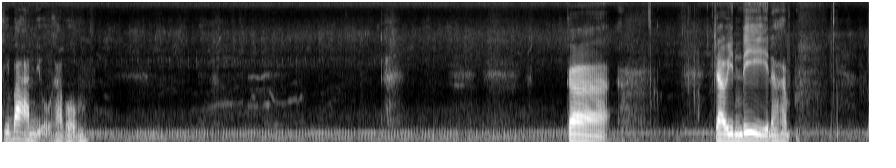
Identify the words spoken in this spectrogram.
ที่บ้านอยู่ครับผม ก็เจ้าอินดี้นะครับ ไป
